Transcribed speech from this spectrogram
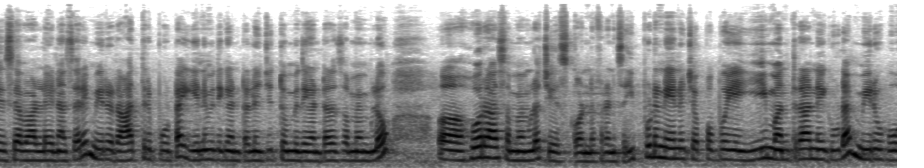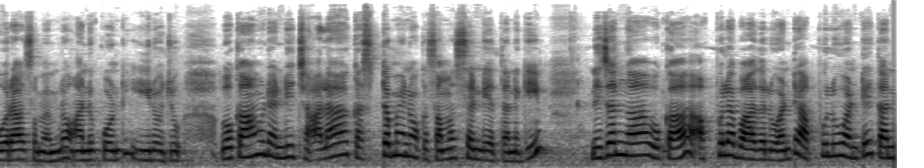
చేసే వాళ్ళైనా సరే మీరు రాత్రిపూట ఎనిమిది గంటల నుంచి తొమ్మిది గంటల సమయంలో హోరా సమయంలో చేసుకోండి ఫ్రెండ్స్. ఇప్పుడు నేను చెప్పబోయే ఈ మంత్రాన్ని కూడా మీరు హోరా సమయంలో అనుకోండి. ఈరోజు ఒక ఆవిడండి చాలా కష్టమైన ఒక సమస్య అండి తనకి నిజంగా ఒక అప్పుల బాధలు అంటే అప్పులు అంటే తన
